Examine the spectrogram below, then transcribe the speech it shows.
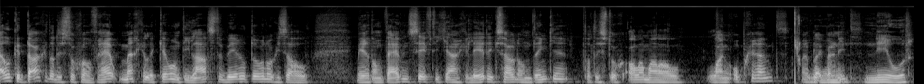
Elke dag, dat is toch wel vrij opmerkelijk, hè? want die laatste wereldoorlog is al meer dan 75 jaar geleden. Ik zou dan denken, dat is toch allemaal al lang opgeruimd, maar blijkbaar niet. Nee hoor.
